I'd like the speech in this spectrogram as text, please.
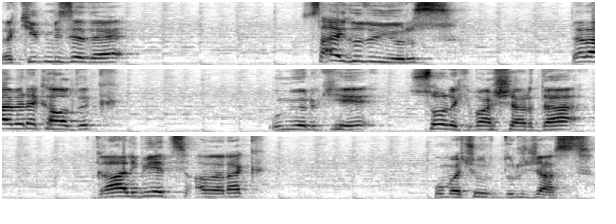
rakibimize de saygı duyuyoruz. Berabere kaldık. Umuyorum ki sonraki maçlarda galibiyet alarak bu maçı duracağız.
